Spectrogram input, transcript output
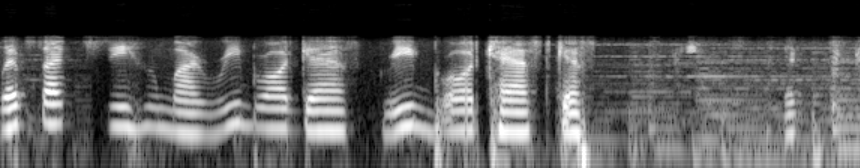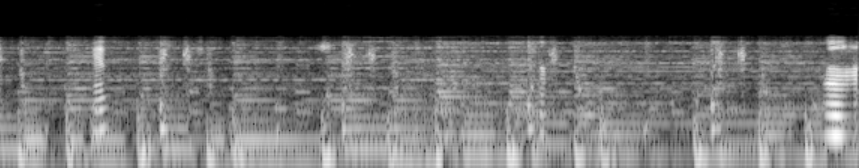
the website to see who my rebroadcast rebroadcast guest uh,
